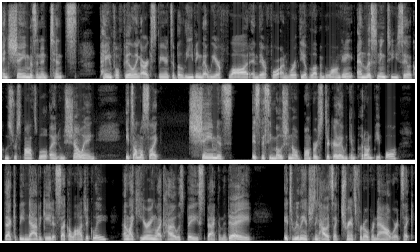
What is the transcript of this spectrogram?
And shame is an intense, painful feeling our experience of believing that we are flawed and therefore unworthy of love and belonging. And listening to you say like who's responsible and who's showing, it's almost like shame is is this emotional bumper sticker that we can put on people that could be navigated psychologically. And like hearing like how it was based back in the day, it's really interesting how it's like transferred over now where it's like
